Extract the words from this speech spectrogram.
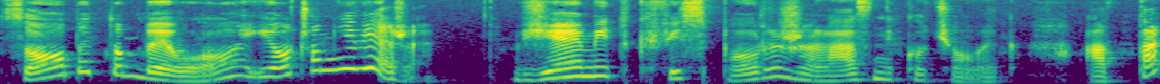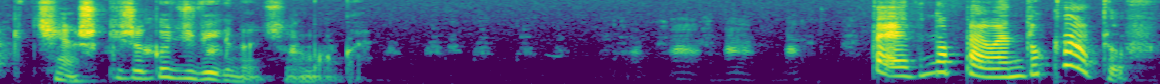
co by to było i oczom nie wierzę. W ziemi tkwi spory żelazny kociołek, a tak ciężki, że go dźwignąć nie mogę. Pewno pełen dukatów.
